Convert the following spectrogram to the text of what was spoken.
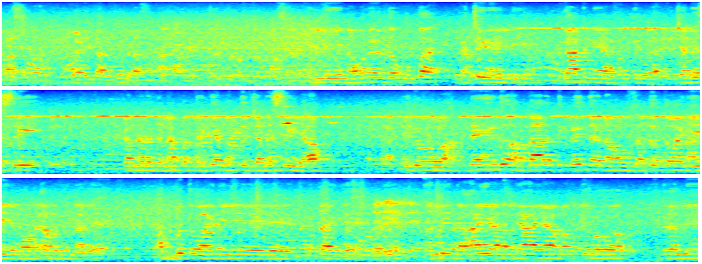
ಮಹಾಸಭಾ ಹುಬ್ಬಳ್ಳಿ ತಾಲೂಕು ಗ್ರಾಮ ಇಲ್ಲಿ ನವನಗರದ ಉಪ ಕಚೇರಿಯಲ್ಲಿ ಉದ್ಘಾಟನೆಯಾಗುತ್ತಿರುವ ಜನಶ್ರೀ ಕನ್ನಡ ದಿನಪತ್ರಿಕೆ ಮತ್ತು ಜನಶ್ರೀ ಆ್ಯಪ್ ಇದು ಹದಿನೈದು, ಹದಿನಾರು ತಿಂಗಳಿಂದ ನಾವು ಸತತವಾಗಿ ನೋಡ್ತಾ ಬಂದಿದ್ದೇವೆ. ಅದ್ಭುತವಾಗಿ ನೋಡ್ತಾ ಇದೆ. ಇಲ್ಲಿ ನ್ಯಾಯ, ಅನ್ಯಾಯ ಮತ್ತು ಇದರಲ್ಲಿ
